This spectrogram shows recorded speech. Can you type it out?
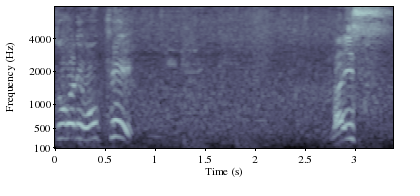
쏘가리 오케이. 나이스.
